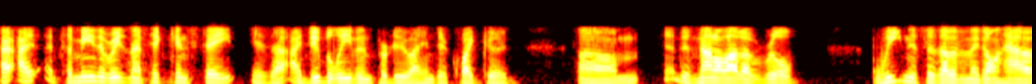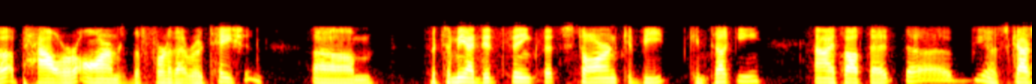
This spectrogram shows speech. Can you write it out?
I, I, to me the reason I picked Kent State is I do believe in Purdue. I think they're quite good. Um, there's not a lot of real weaknesses other than they don't have a power arm at the front of that rotation. Um, but to me, I did think that Starn could beat Kentucky. And I thought that uh, you know Scott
